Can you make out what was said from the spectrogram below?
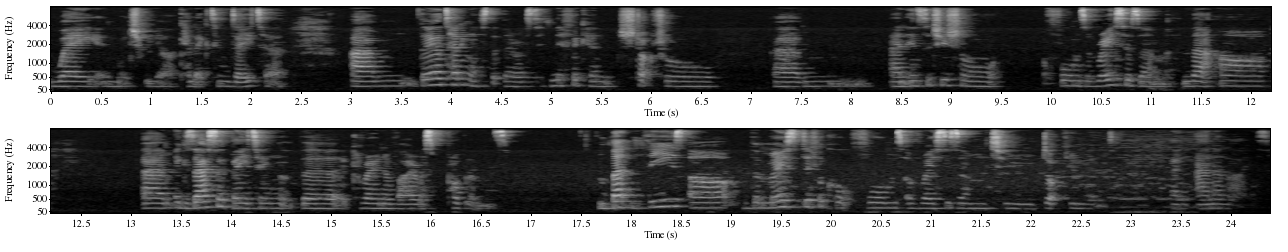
way in which we are collecting data, um, they are telling us that there are significant structural um, and institutional forms of racism that are um, exacerbating the coronavirus problems. But these are the most difficult forms of racism to document and analyze.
